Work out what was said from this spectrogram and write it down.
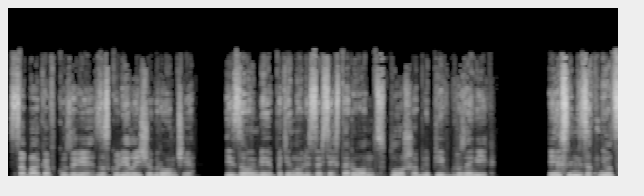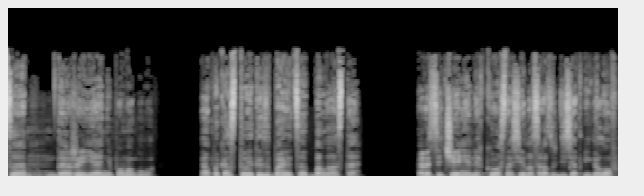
Собака в кузове заскулила еще громче, и зомби потянулись со всех сторон, сплошь облепив грузовик. Если не заткнется, даже я не помогу. А пока стоит избавиться от балласта. Рассечение легко сносило сразу десятки голов,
